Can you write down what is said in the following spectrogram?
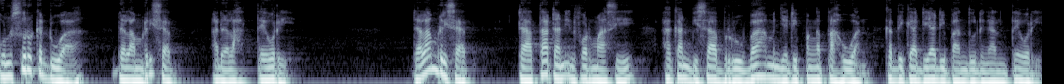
Unsur kedua dalam riset adalah teori. Dalam riset, data dan informasi akan bisa berubah menjadi pengetahuan ketika dia dibantu dengan teori.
